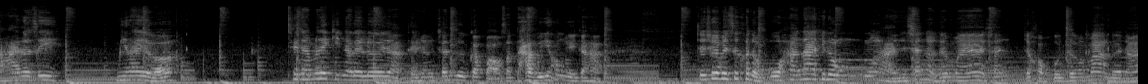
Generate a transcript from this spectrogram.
ตายเลยสิ มีอะไรเหรอฉันยังไม่ได้กินอะไรเลยอะแถมยังฉันลืมกระเป๋าสตางค์ไว้ที่ห้องเองจ้ะฮะจะช่วยไปซื้อขนมโอฮาน่าที่โรงโรงอาหารให้ฉันหน่อยได้ไหมฉันจะขอบคุณเธอมากๆเลยนะ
